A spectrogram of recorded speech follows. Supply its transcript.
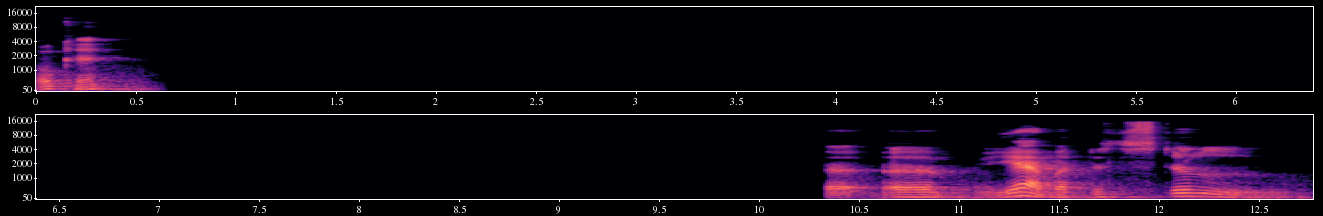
Okay. Uh, uh, yeah, but it's still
